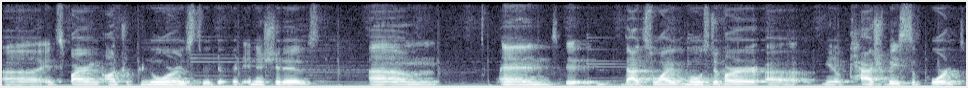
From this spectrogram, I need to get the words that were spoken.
uh, inspiring entrepreneurs through different initiatives. Um, and it, that's why most of our, uh, you know, cash-based support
